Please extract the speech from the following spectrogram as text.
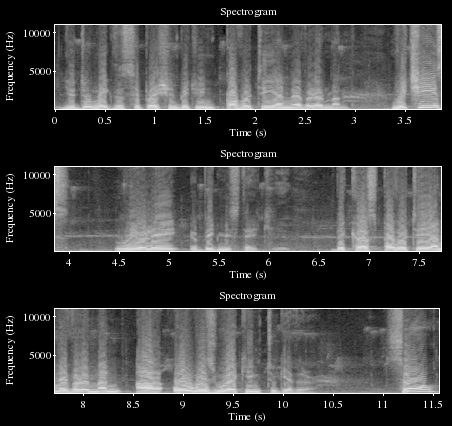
you do make the separation between poverty and environment, which is really a big mistake. Yes. Because poverty and environment are always working together. So,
